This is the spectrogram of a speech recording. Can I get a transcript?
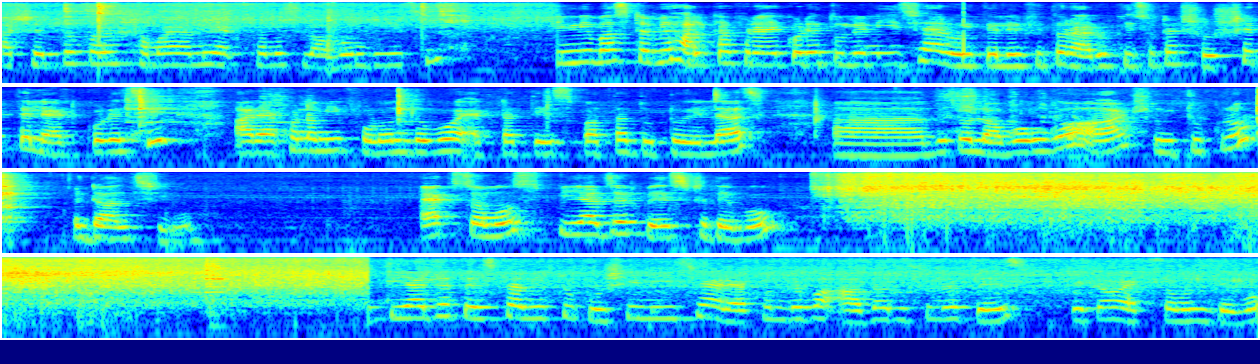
আর সেদ্ধ করার সময় আমি এক চামচ লবণ দিয়েছি। চিংড়ি মাছটা আমি হালকা ফ্রাই করে তুলে নিয়েছি আর ওই তেলের ভিতর আরও কিছুটা সর্ষের তেল অ্যাড করেছি। আর এখন আমি ফোড়ন দেবো একটা তেজপাতা, দুটো এলাচ দুটো লবঙ্গ আর দুই টুকরো ডালচিনি। এক চামচ পেঁয়াজের পেস্ট দেবো। পেঁয়াজের পেস্টটা আমি একটু কষিয়ে নিয়েছি, আর এখন দেবো আদা রসুনের পেস্ট, এটাও এক চামচ দেবো।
